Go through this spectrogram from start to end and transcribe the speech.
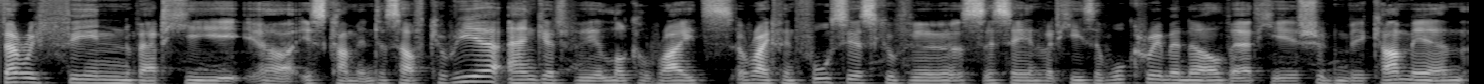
very thin that he uh, is coming to South Korea angered the local rights right-wing forces who were saying that he's a war criminal, that he shouldn't be coming,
